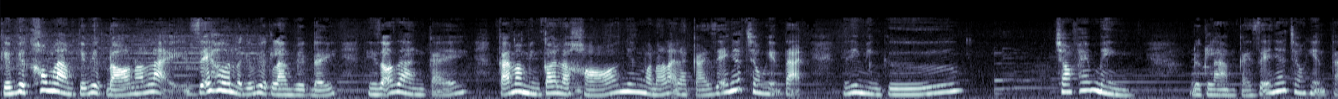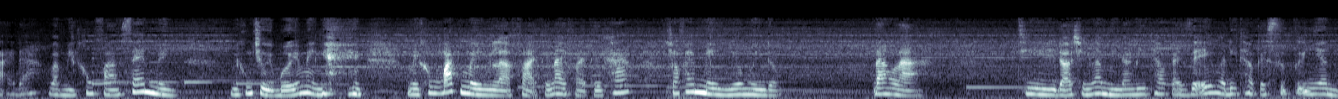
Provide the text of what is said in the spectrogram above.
cái việc không làm cái việc đó nó lại dễ hơn là cái việc làm việc đấy. Thì rõ ràng cái cái mà mình coi là khó nhưng mà nó lại là cái dễ nhất trong hiện tại. Thế thì mình cứ cho phép mình được làm cái dễ nhất trong hiện tại đã. Và mình không phán xét mình mình không chửi bới mình mình không bắt mình là phải thế này, phải thế khác. Cho phép mình như mình được đang là thì đó chính là mình đang đi theo cái dễ và đi theo cái sự tự nhiên ở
